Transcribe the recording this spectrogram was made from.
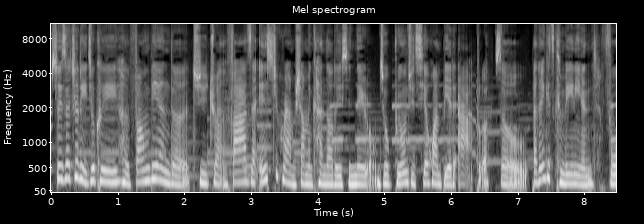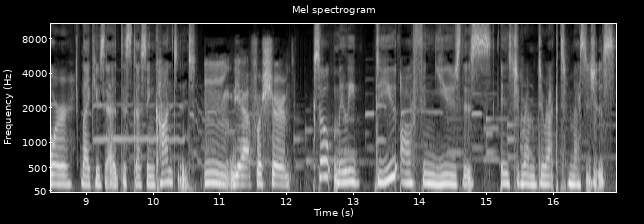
所以在这里就可以很方便的去转发在 Instagram 上面看到的一些内容，就不用去切换别的 app 了。So I think it's convenient for, like you said, discussing content. Mm, yeah, for sure. So, Millie, do you often use this Instagram direct messages?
